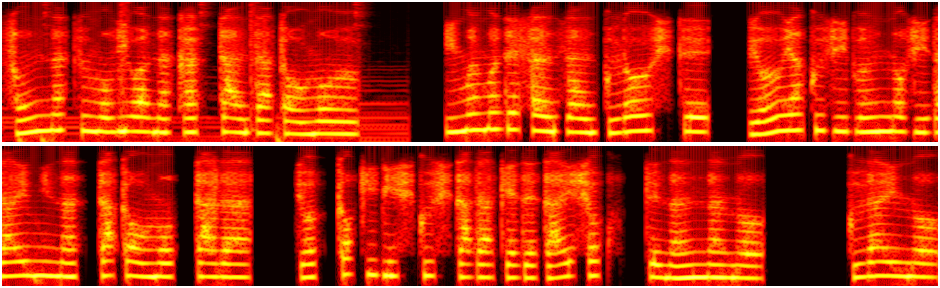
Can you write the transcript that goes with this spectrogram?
そんなつもりはなかったんだと思う。今まで散々苦労して、ようやく自分の時代になったと思ったら、ちょっと厳しくしただけで退職って何なの？くらいの、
